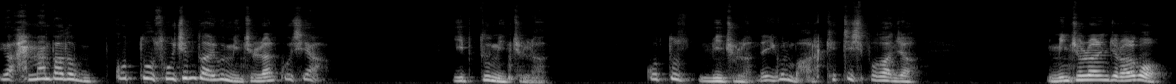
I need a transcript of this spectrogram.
이거 앞만 봐도 꽃도 소심도 아니고 민출날 꽃이야. 잎도 민출날 꽃도 민출란데 이걸 말겠지 싶어가 이제 민출란인 줄 알고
